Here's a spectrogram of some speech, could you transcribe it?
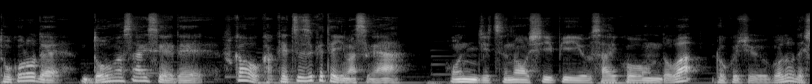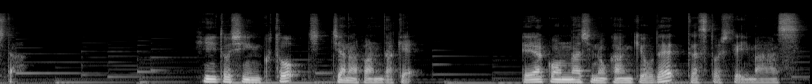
ところで動画再生で負荷をかけ続けていますが、本日の CPU 最高温度は65度でした。ヒートシンクとちっちゃなファンだけ。エアコンなしの環境でテストしています。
